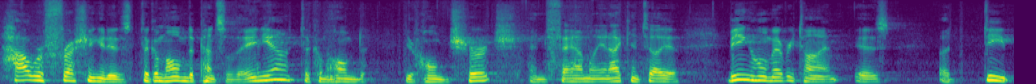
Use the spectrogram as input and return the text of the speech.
how refreshing it is to come home to Pennsylvania, to come home to your home church and family. And I can tell you, being home every time is a deep,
